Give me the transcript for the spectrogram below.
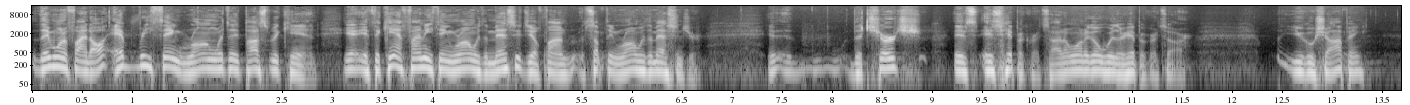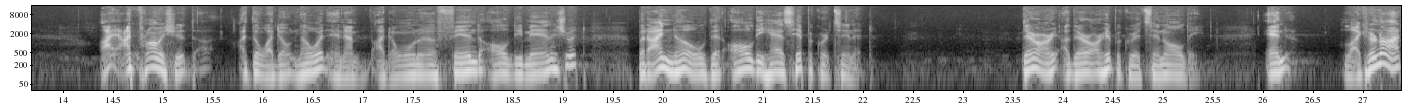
They want to find all everything wrong with it they possibly can. If they can't find anything wrong with the message, they'll find something wrong with the messenger. The church is, is hypocrites. I don't want to go where their hypocrites are. You go shopping. I, I promise you, though I don't know it, and I'm, I do not want to offend Aldi management, but I know that Aldi has hypocrites in it. There are, there are hypocrites in Aldi. And like it or not,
